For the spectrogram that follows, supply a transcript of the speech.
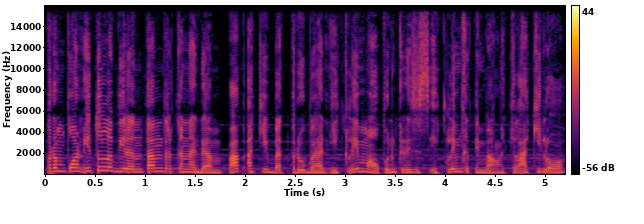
perempuan itu lebih rentan terkena dampak akibat perubahan iklim maupun krisis iklim ketimbang laki-laki loh.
